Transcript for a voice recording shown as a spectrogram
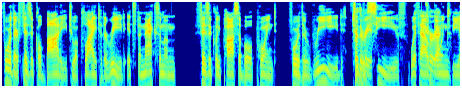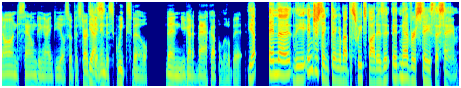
for their physical body to apply to the reed. It's the maximum physically possible point for the reed to the reed. receive without going beyond sounding ideal. So if it starts Yes. getting into Squeaksville, then you got to back up a little bit. Yep. And the the interesting thing about the sweet spot is it, it never stays the same.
